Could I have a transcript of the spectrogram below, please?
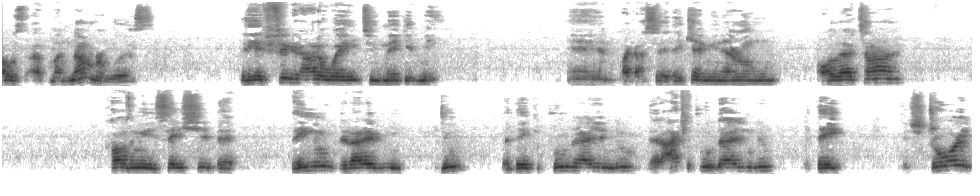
I was, my number was, they had figured out a way to make it me. And like I said, they kept me in that room all that time, causing me to say shit that they knew that I didn't do, that they could prove that I didn't do, that I could prove that I didn't do, that they destroyed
